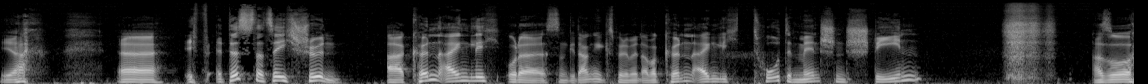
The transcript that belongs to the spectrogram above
Ja. Äh, ich, das ist tatsächlich schön. Äh, können eigentlich, oder es ist ein Gedankenexperiment, aber können eigentlich tote Menschen stehen? Also,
